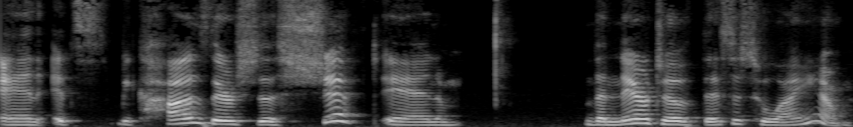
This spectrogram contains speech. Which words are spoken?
And it's because there's this shift in the narrative this is who I am.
